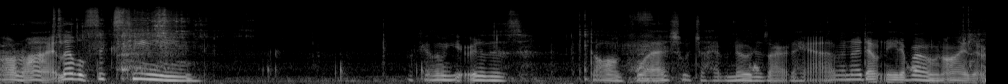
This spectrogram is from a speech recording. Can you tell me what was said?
Alright, level 16. Okay, let me get rid of this dog flesh, which I have no desire to have, and I don't need a bone either.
